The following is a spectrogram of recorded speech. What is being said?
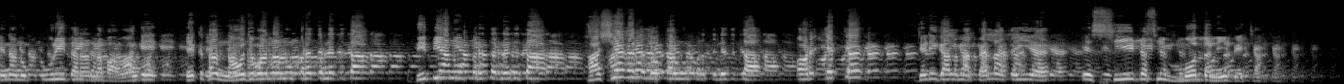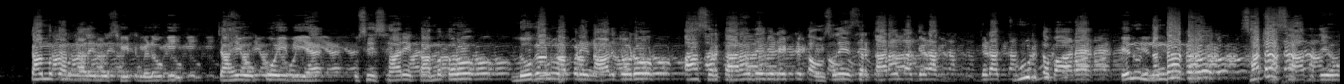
ਇਹਨਾਂ ਨੂੰ ਪੂਰੀ ਤਰ੍ਹਾਂ ਨਿਭਾਵਾਂਗੇ। ਇੱਕ ਤਾਂ ਨੌਜਵਾਨਾਂ ਨੂੰ ਪ੍ਰਤੀਨਿਧਤਾ, ਬੀਬੀਆਂ ਨੂੰ ਪ੍ਰਤੀਨਿਧਤਾ, ਹਾਸ਼ੀਆਗਤ ਲੋਕਾਂ ਨੂੰ ਪ੍ਰਤੀਨਿਧਤਾ ਔਰ ਇੱਕ ਜਿਹੜੀ ਗੱਲ ਮੈਂ ਪਹਿਲਾਂ ਕਹੀ ਹੈ ਕਿ ਸੀਟ ਅਸੀਂ ਮੁੱਲ ਨਹੀਂ ਵੇਚਾਂਗੇ। ਕੰਮ ਕਰਨ ਵਾਲੇ ਨੂੰ ਸੀਟ ਮਿਲੂਗੀ, ਚਾਹੇ ਉਹ ਕੋਈ ਵੀ ਹੈ, ਤੁਸੀਂ ਸਾਰੇ ਕੰਮ ਕਰੋ, ਲੋਕਾਂ ਨੂੰ ਆਪਣੇ ਨਾਲ ਜੋੜੋ ਆ ਸਰਕਾਰਾਂ ਦੇ ਜਿਹੜੇ ਢਕੌਂਸਲੇ ਸਰਕਾਰਾਂ ਦਾ ਜਿਹੜਾ ਜਿਹੜਾ ਝੂਠ ਕਬਾੜ ਹੈ, ਇਹਨੂੰ ਨੰਗਾ ਕਰੋ, ਸਾਡਾ ਸਾਥ ਦਿਓ।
